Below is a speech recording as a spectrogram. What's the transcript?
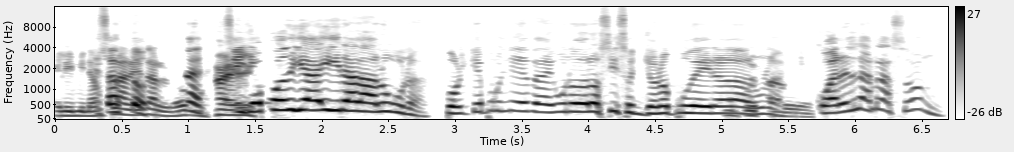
eliminan planetas. si yo podía ir a la luna, ¿por qué puñeta en uno de los seasons yo no pude ir a la luna? ¿Cuál es la razón?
